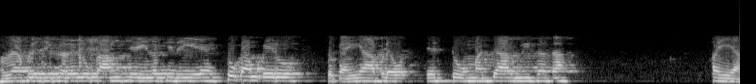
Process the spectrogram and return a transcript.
હવે આપણે જે કરેલું કામ છે એ લખી દઈએ. શું કામ કર્યું? તો કે અહીંયા આપણે એચ ટુ માં ચાર મૂક્યા હતા. અહીંયા.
